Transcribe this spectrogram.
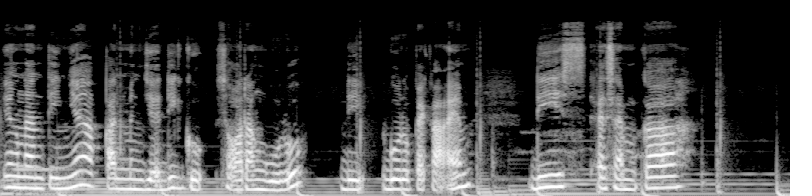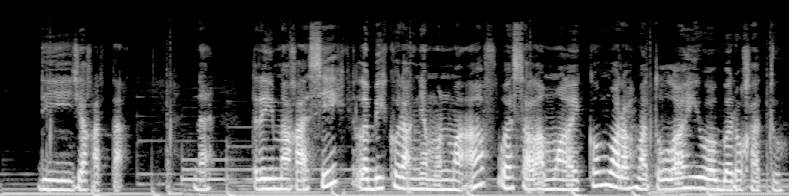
yang nantinya akan menjadi seorang guru di guru PKM di SMK di Jakarta. Nah, terima kasih. Lebih kurangnya mohon maaf. Wassalamualaikum warahmatullahi wabarakatuh.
